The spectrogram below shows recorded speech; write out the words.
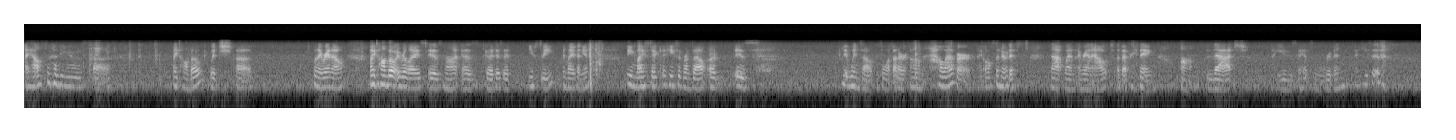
I also had to use uh, my Tombow, which uh, when I ran out, my Tombow I realized is not as good as it used to be, in my opinion. The MyStik adhesive runs out, or is, it wins out, it's a lot better. Um, however, I also noticed that when I ran out of everything, um, that I used, I had some ribbon adhesive.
